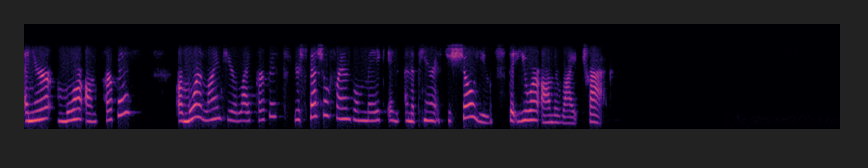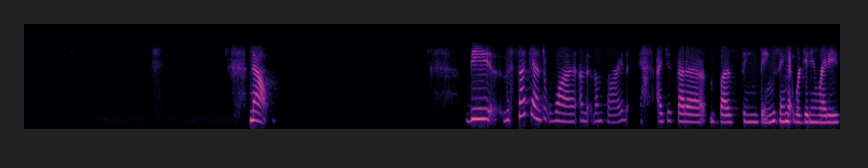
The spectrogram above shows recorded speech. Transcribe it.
and you're more on purpose or more aligned to your life purpose, your special friends will make an, an appearance to show you that you are on the right track. Now, The the second one, I'm sorry, I just got a buzzing thing saying that we're getting ready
